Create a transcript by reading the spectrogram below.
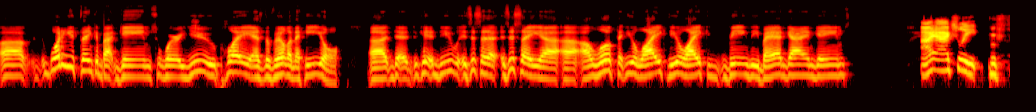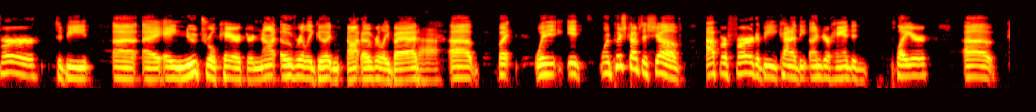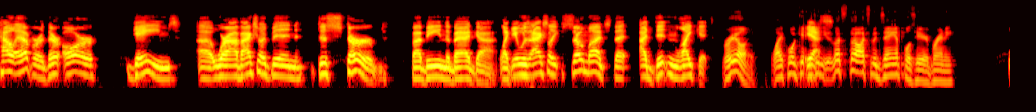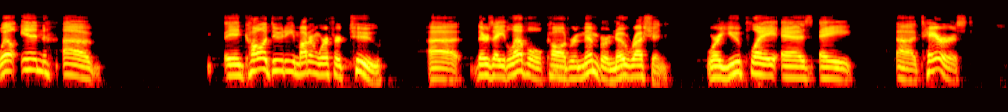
uh, what do you think about games where you play as the villain, the heel? Uh, do, do you is this a is this a uh, a look that you like? Do you like being the bad guy in games? I actually prefer to be uh, a, a neutral character, not overly good, not overly bad. Uh-huh. Uh, but when it, it when push comes to shove, I prefer to be kind of the underhanded player. Uh, however, there are games uh, where I've actually been disturbed by being the bad guy. Like it was actually so much that I didn't like it. Really? Like what? Can, Yes. can you, let's throw out some examples here, Brenny. Well, in uh, in Call of Duty Modern Warfare 2, uh, there's a level called Remember No Russian, where you play as a uh, terrorist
